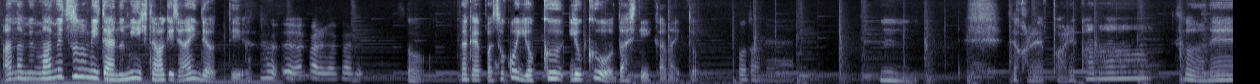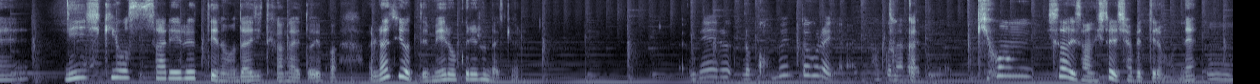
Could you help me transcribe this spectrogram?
あんな豆粒みたいの見に来たわけじゃないんだよっていう。うんわかるわかる。そう。なんかやっぱそこ欲欲を出していかないと。そうだね。うん。だからやっぱあれかな。そうだね。認識をされるっていうのも大事って考えるとやっぱラジオってメール送れるんだっけ？メール、コメントぐらいじゃない？基本久部さん一人で喋ってるもんね。うん。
